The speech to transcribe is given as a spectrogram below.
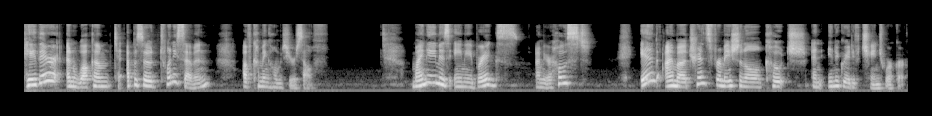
Hey there, and welcome to episode 27 of Coming Home to Yourself. My name is Amy Briggs. I'm your host, and I'm a transformational coach and integrative change worker.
